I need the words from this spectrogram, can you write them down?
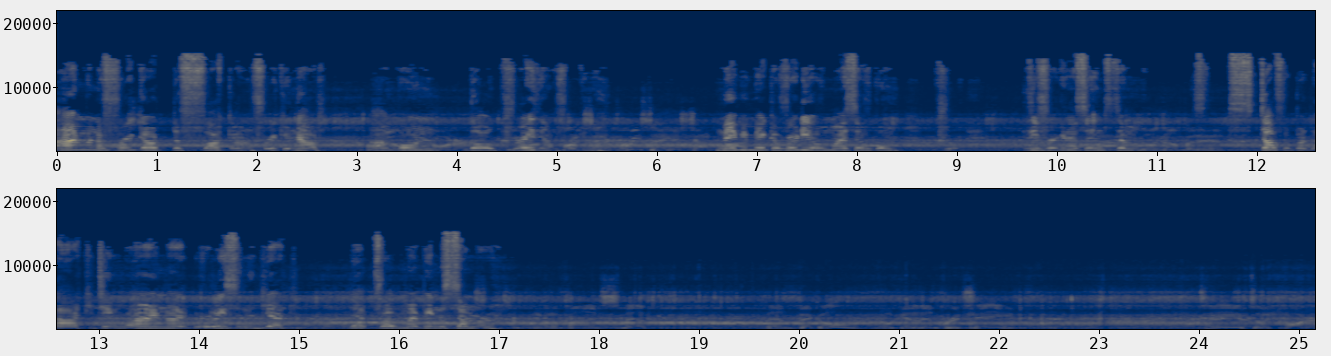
I'm gonna freak out the fuck. I'm freaking out. I'm going to go crazy. I'm freaking out. Parise, his shot. Maybe make a video of myself going cr- the freaking out saying some They'll dump it in. stuff about the hockey team, but I'm not releasing it yet. That probably might be in the summer. Able to find Smith. Then Bickell will get it in for a change. Toews to the corner.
